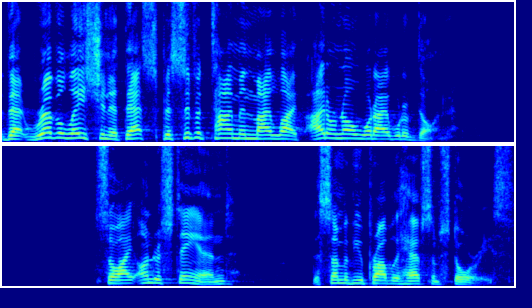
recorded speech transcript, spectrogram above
that revelation at that specific time in my life, I don't know what I would have done. So I understand that some of you probably have some stories,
